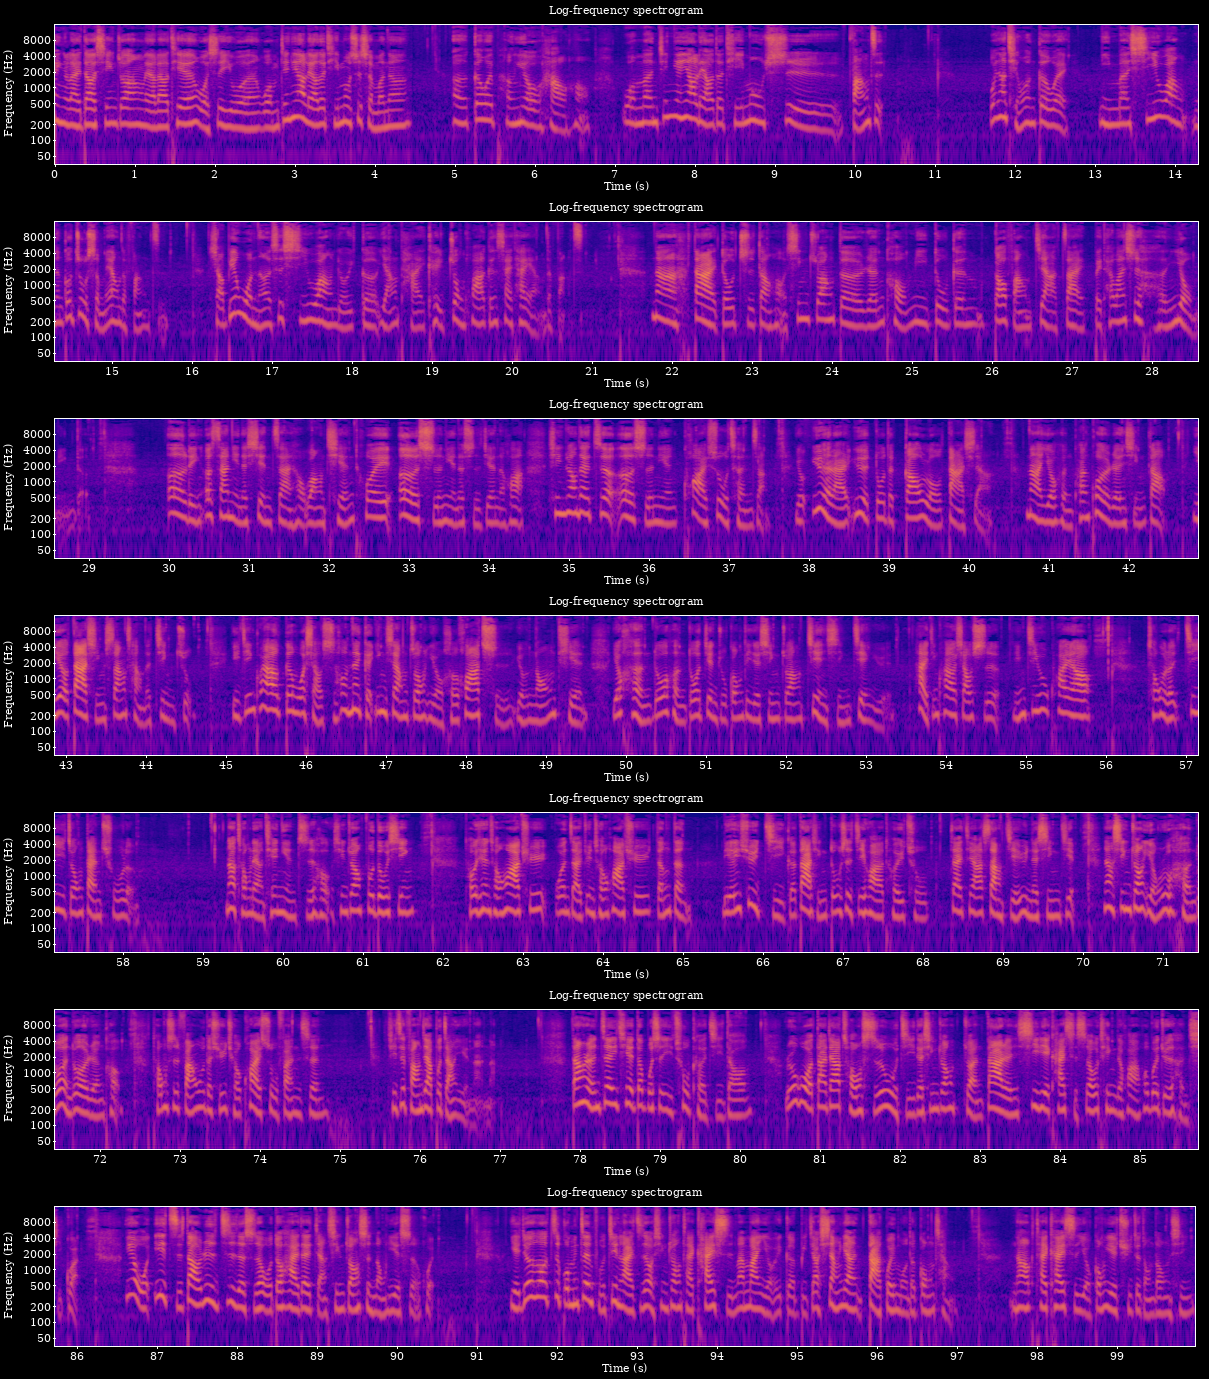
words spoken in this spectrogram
欢迎来到新庄聊聊天，我是怡文。我们今天要聊的题目是什么呢？呃，各位朋友好哈，我们今天要聊的题目是房子。我想请问各位，你们希望能够住什么样的房子？小编我呢是希望有一个阳台可以种花跟晒太阳的房子。那大家也都知道哈，新庄的人口密度跟高房价在北台湾是很有名的。二零二三年的现在哈，往前推二十年的时间的话，新庄在这二十年快速成长，有越来越多的高楼大厦，那有很宽阔的人行道，也有大型商场的进驻，已经快要跟我小时候那个印象中有荷花池、有农田、有很多很多建筑工地的新庄渐行渐远，它已经快要消失了，已经几乎快要从我的记忆中淡出了。那从两千年之后，新庄副都心、头前从化区、温仔郡从化区等等，连续几个大型都市计划的推出，再加上捷运的新建，让新庄涌入很多很多的人口，同时房屋的需求快速翻身。其实房价不涨也难呐。当然，这一切都不是一触可及的哦。如果大家从十五集的新庄转大人系列开始收听的话，会不会觉得很奇怪？因为我一直到日志的时候，我都还在讲新庄是农业社会，也就是说，自国民政府进来之后，新庄才开始慢慢有一个比较像样、大规模的工厂，然后才开始有工业区这种东西。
